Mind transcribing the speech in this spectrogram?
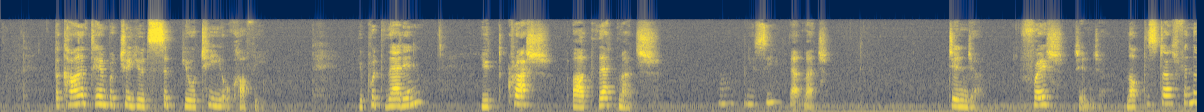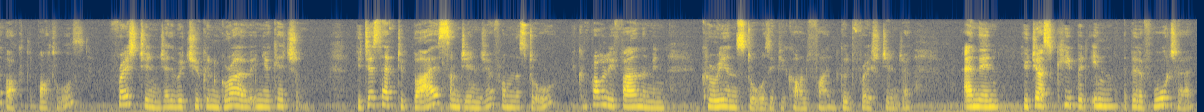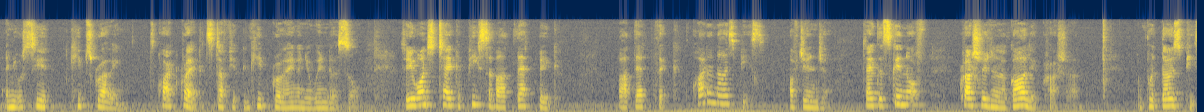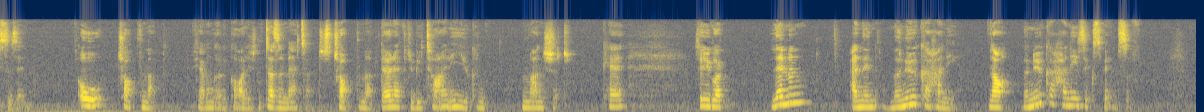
the kind of temperature you'd sip your tea or coffee. You put that in you crush about that much. Hmm, you see? That much. Ginger fresh ginger not the stuff in the bottles fresh ginger which you can grow in your kitchen. You just have to buy some ginger from the store. You can probably find them in Korean stores if you can't find good fresh ginger. and then you just keep it in a bit of water and you'll see it keeps growing. It's quite great. It's stuff you can keep growing on your windowsill. So you want to take a piece about that big, about that thick, quite a nice piece of ginger. Take the skin off, crush it in a garlic crusher and put those pieces in. Or chop them up. If you haven't got a garlic, it doesn't matter. Just chop them up. Don't have to be tiny. You can munch it. Okay? So you've got lemon and then manuka honey. Now, manuka honey is expensive.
